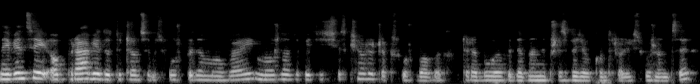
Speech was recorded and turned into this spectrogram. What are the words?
najwięcej o prawie dotyczącym służby domowej można dowiedzieć się z książeczek służbowych, które były wydawane przez Wydział Kontroli Służących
